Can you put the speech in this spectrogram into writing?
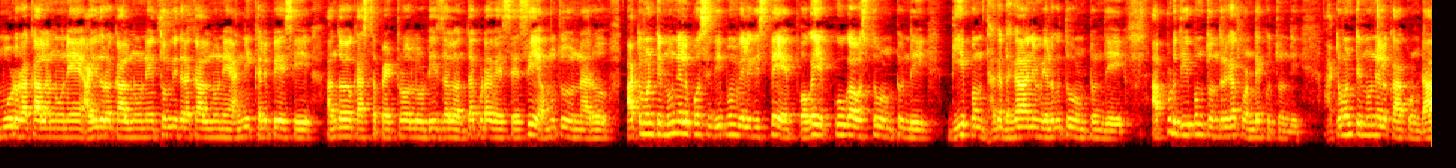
మూడు రకాల నూనె ఐదు రకాల నూనె తొమ్మిది రకాల నూనె అన్నీ కలిపేసి అందులో కాస్త పెట్రోల్ డీజిల్ అంతా కూడా వేసేసి అమ్ముతూ ఉన్నారు. అటువంటి నూనెలు పోసి దీపం వెలిగిస్తే పొగ ఎక్కువగా వస్తూ ఉంటుంది. దీపం ధగధగా అని వెలుగుతూ ఉంటుంది. అప్పుడు దీపం తొందరగా కొండెక్కుతుంది. అటువంటి నూనెలు కాకుండా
